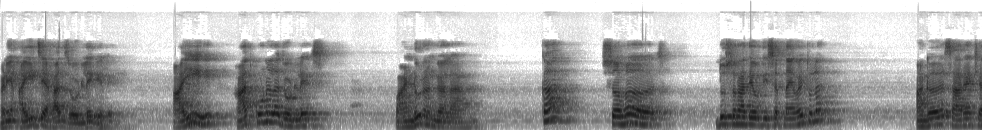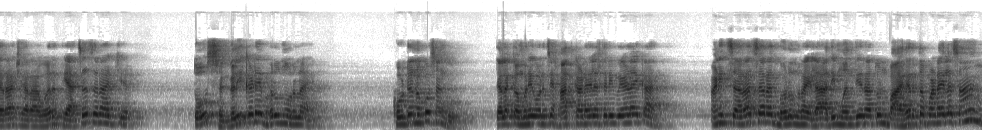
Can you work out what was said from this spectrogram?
आणि आईचे हात जोडले गेले. आई हात कोणाला जोडलेस? पांडुरंगाला. का? सहज. दुसरा देव दिसत नाही वय तुला? अगं साऱ्या चराचरावर त्याचंच राज्य. तो सगळीकडे भरून उरलाय. खोटं नको सांगू. त्याला कमरेवरचे हात काढायला तरी वेळ आहे का? आणि चराचरात भरून राहिला आधी मंदिरातून बाहेर तर पडायला सांग.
